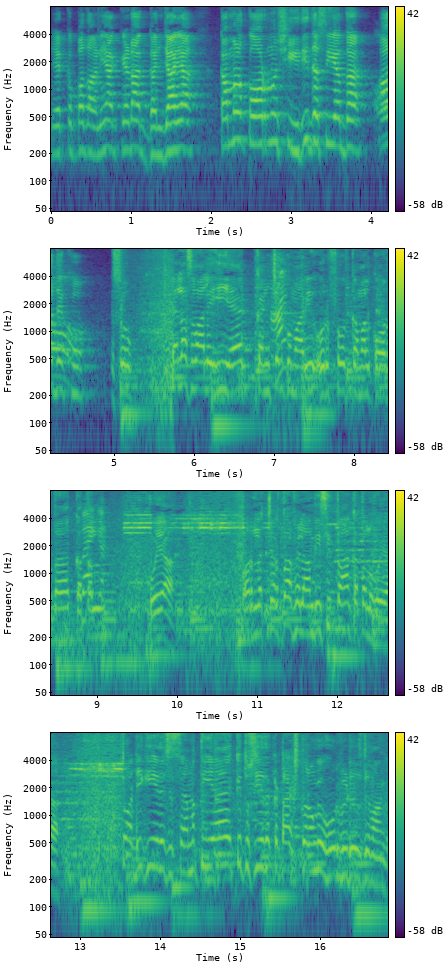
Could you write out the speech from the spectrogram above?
ਇੱਕ ਪਤਾ ਨਹੀਂ ਆ ਕਿਹੜਾ ਗੰਜਾ ਆ ਕਮਲ ਕੌਰ ਨੂੰ ਸ਼ਹੀਦ ਹੀ ਦੱਸੀ ਜਾਂਦਾ। ਆ ਦੇਖੋ। ਸੋ ਪਹਿਲਾ ਸਵਾਲ ਇਹੀ ਹੈ ਕੰਚਨ ਕੁਮਾਰੀ ਉਰਫ ਕਮਲ ਕੌਰ ਦਾ ਕਤਲ ਹੋਇਆ ਔਰ ਲੱਚਰਤਾ ਫੈਲਾਉਂਦੀ ਸੀ ਤਾਂ ਕਤਲ ਹੋਇਆ। ਤੁਹਾਡੀ ਕੀ ਇਹਦੇ ਚ ਸਹਿਮਤੀ ਹੈ ਕਿ ਤੁਸੀਂ ਇਹਦਾ ਕਟਾਕਸ ਕਰੋਗੇ ਹੋਰ ਵੀਡੀਓਜ਼ ਦੇਵਾਂਗੇ?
